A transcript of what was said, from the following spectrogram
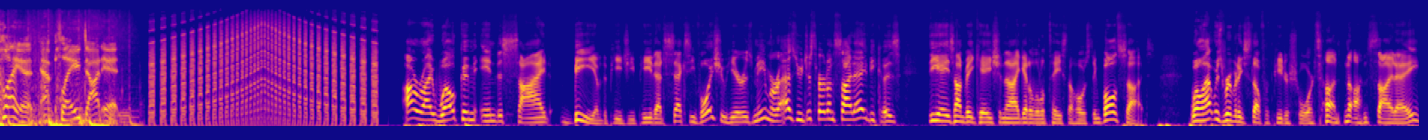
Play it at play.it. All right, welcome into side B of the PGP. That sexy voice you hear is me, Mraz, you just heard on side A because DA's on vacation and I get a little taste of hosting both sides. Well, that was riveting stuff with Peter Schwartz on, on side A.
